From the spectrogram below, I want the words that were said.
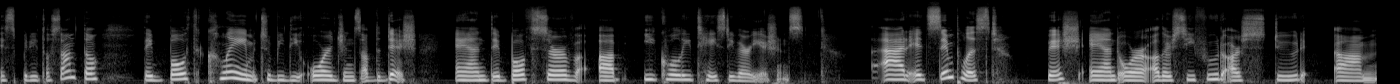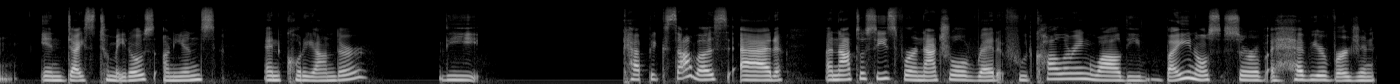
Espírito Santo, they both claim to be the origins of the dish, and they both serve up equally tasty variations. At its simplest, fish and or other seafood are stewed um, in diced tomatoes, onions, and coriander. The capixabas add annatto seeds for a natural red food coloring, while the baianos serve a heavier version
